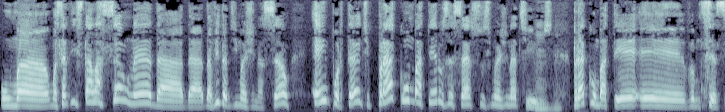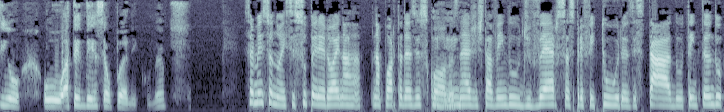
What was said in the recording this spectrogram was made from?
um, uma, uma certa instalação né, da, da, da vida de imaginação é importante para combater os excessos imaginativos, uhum. para combater, eh, vamos dizer assim, o, o, a tendência ao pânico. Né? O senhor mencionou esse super-herói na, na porta das escolas, uhum. né? A gente está vendo diversas prefeituras, Estado, tentando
